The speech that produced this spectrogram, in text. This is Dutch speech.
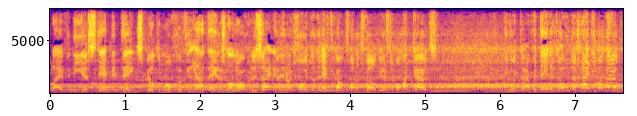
blijven, die eh, sterke teen. Speelt hem nog via tegenstander over de zijde. Feyenoord gooit aan de rechterkant van het veld. Eerst de bal naar Kuit. Die wordt daar verdedigd. Oh, daar glijdt iemand uit.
